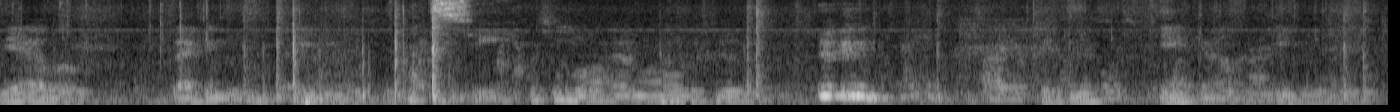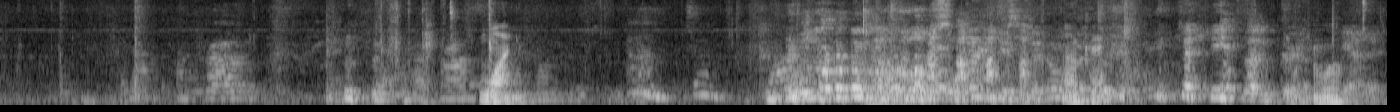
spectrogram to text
Yeah, well, back in the eighties, Let's see. This is what I had when I was a kid. Sorry. this was yanking on TV. I'm proud. Yeah, I'm proud. One. Okay. Well. got it.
